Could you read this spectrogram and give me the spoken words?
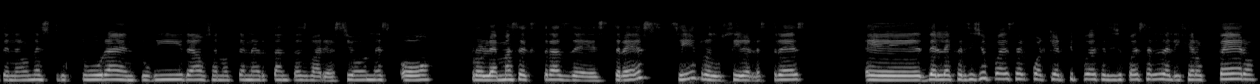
tener una estructura en tu vida, o sea, no tener tantas variaciones o problemas extras de estrés, ¿sí? Reducir el estrés. Eh, del ejercicio puede ser cualquier tipo de ejercicio, puede ser de ligero, pero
